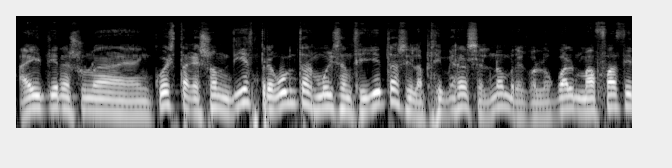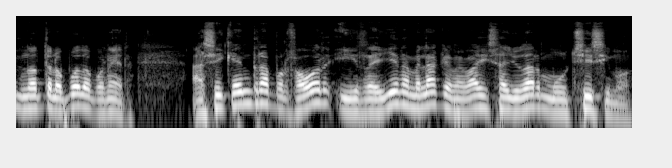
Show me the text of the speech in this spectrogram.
Ahí tienes una encuesta que son 10 preguntas muy sencillitas y la primera es el nombre, con lo cual más fácil no te lo puedo poner. Así que entra por favor y rellénamela que me vais a ayudar muchísimo.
